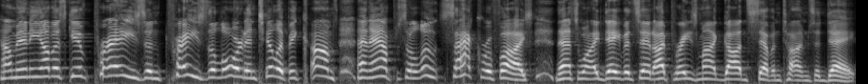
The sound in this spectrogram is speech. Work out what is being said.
How many of us give praise and praise the Lord until it becomes an absolute sacrifice? That's why David said, I praise my God seven times a day.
